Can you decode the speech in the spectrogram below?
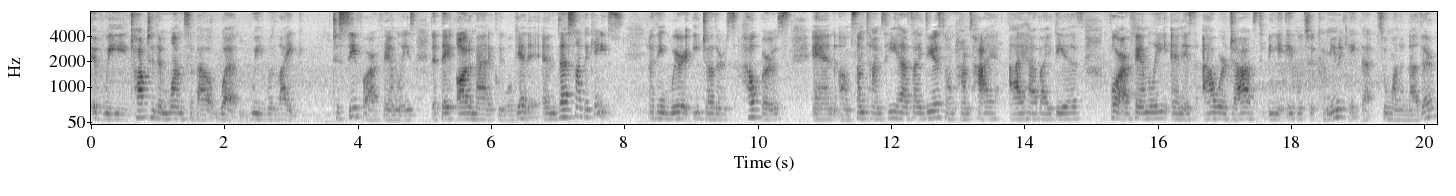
if we talk to them once about what we would like to see for our families, that they automatically will get it. And that's not the case. I think we're each other's helpers, and um, sometimes he has ideas, sometimes I, I have ideas for our family, and it's our jobs to be able to communicate that to one another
